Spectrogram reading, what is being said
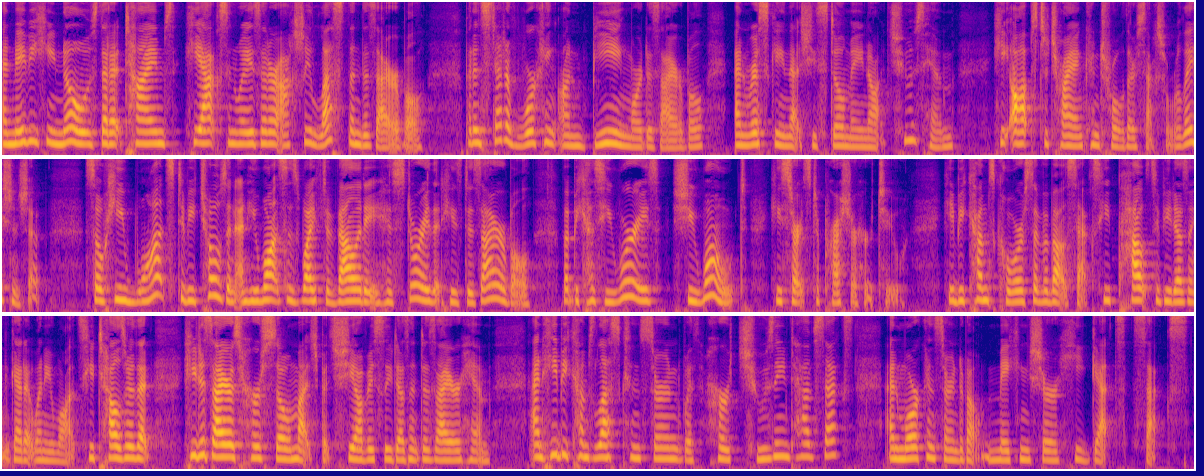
And maybe he knows that at times he acts in ways that are actually less than desirable. But instead of working on being more desirable and risking that she still may not choose him, he opts to try and control their sexual relationship. So he wants to be chosen and he wants his wife to validate his story that he's desirable. But because he worries she won't, he starts to pressure her to. He becomes coercive about sex. He pouts if he doesn't get it when he wants. He tells her that he desires her so much, but she obviously doesn't desire him. And he becomes less concerned with her choosing to have sex and more concerned about making sure he gets sex.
